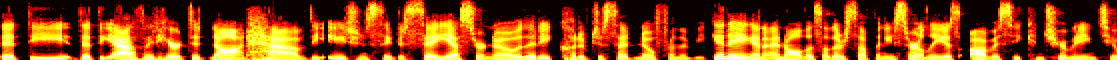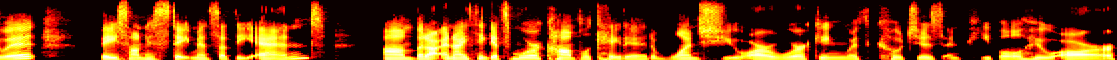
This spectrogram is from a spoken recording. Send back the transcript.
that the that the athlete here did not have the agency to say yes or no that he could have just said no from the beginning and, and all this other stuff and he certainly is obviously contributing to it based on his statements at the end um, but and I think it's more complicated once you are working with coaches and people who are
